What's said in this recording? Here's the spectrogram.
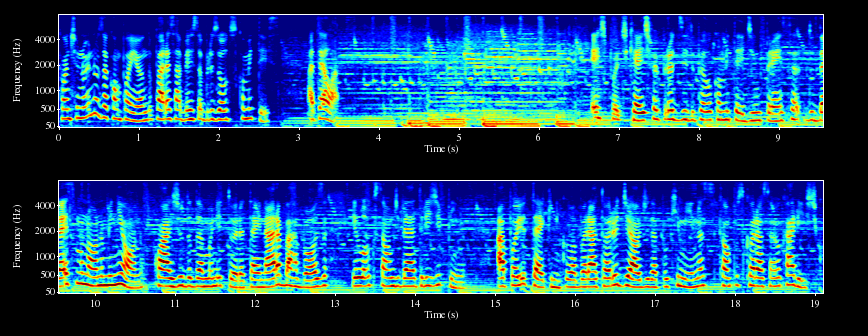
Continue nos acompanhando para saber sobre os outros comitês. Até lá! Este podcast foi produzido pelo Comitê de Imprensa do 19º Miniono, com a ajuda da monitora Tainara Barbosa e locução de Beatriz de Pinho. Apoio técnico Laboratório de Áudio da PUC Minas, Campus Coração Eucarístico,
